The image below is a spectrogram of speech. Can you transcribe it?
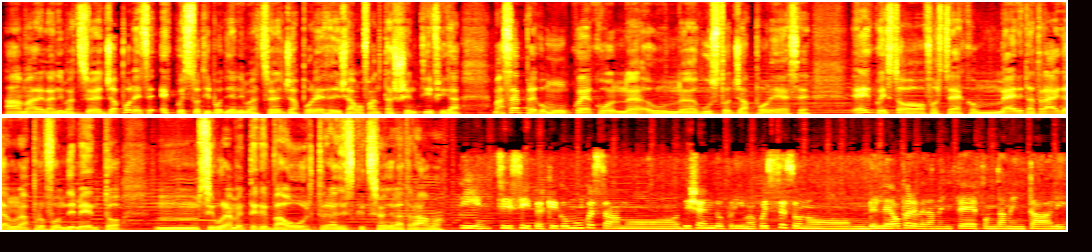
a amare l'animazione giapponese e questo tipo di animazione giapponese, diciamo fantascientifica, ma sempre comunque con un gusto giapponese. E questo forse ecco, merita Trigun un approfondimento mh, mm, sicuramente che va oltre la descrizione della trama. Sì, sì, sì, perché comunque stavamo dicendo prima, queste sono delle opere veramente fondamentali.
